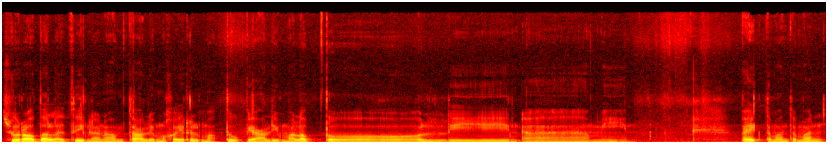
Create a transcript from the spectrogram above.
siratal ladzina an'amta 'alaihim ghairil maghdubi 'alaihim waladdallin. Amin. Baik teman-teman.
